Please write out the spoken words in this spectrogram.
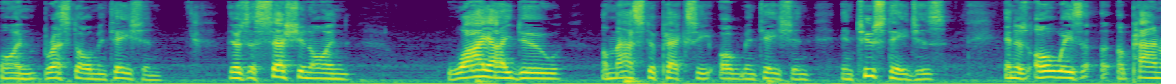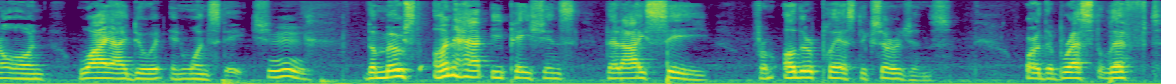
on breast augmentation, there's a session on why I do a mastopexy augmentation in two stages, and there's always a, a panel on why I do it in one stage. Hmm. The most unhappy patients that I see from other plastic surgeons are the breast lift,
